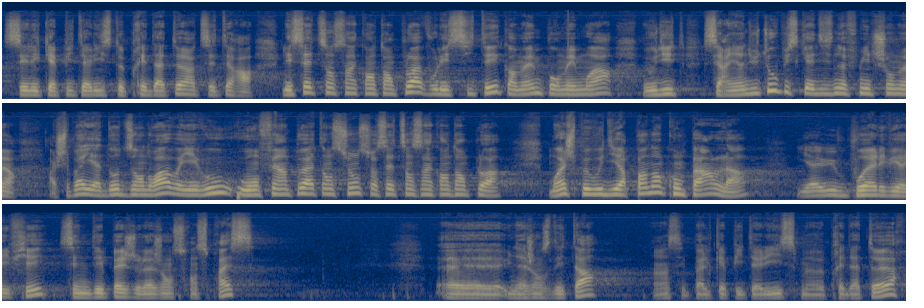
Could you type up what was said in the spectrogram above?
c'est les capitalistes prédateurs, etc. Les 750 emplois, vous les citez quand même pour mémoire, vous dites, c'est rien du tout puisqu'il y a 19 000 chômeurs. Alors, je sais pas, il y a d'autres endroits, voyez-vous, où on fait un peu attention sur 750 emplois. Moi, je peux vous dire, pendant qu'on parle là, il y a eu, vous pourrez aller vérifier, c'est une dépêche de l'agence France Presse, euh, une agence d'État, hein, c'est pas le capitalisme prédateur.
